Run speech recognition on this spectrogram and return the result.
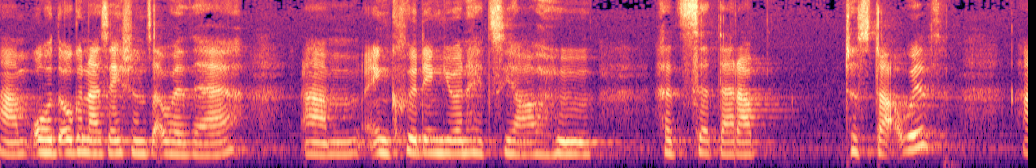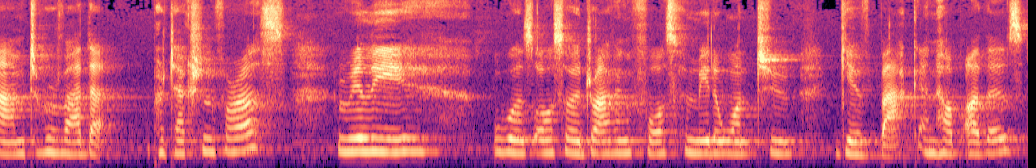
um, or the organizations that were there, um, including UNHCR, who had set that up to start with um, to provide that protection for us, really was also a driving force for me to want to give back and help others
